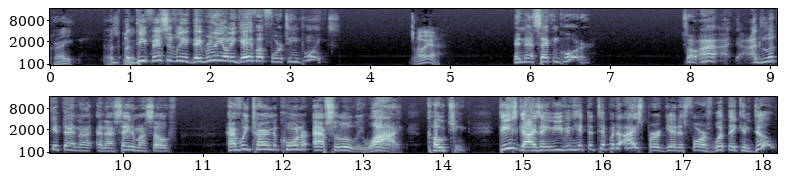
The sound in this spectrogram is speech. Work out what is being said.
great. Uh. Defensively, they really only gave up 14 points. Oh yeah. in that second quarter. So I I, look at that and I, and I say to myself, have we turned the corner? Absolutely. Why? Coaching. These guys ain't even hit the tip of the iceberg yet as far as what they can do.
